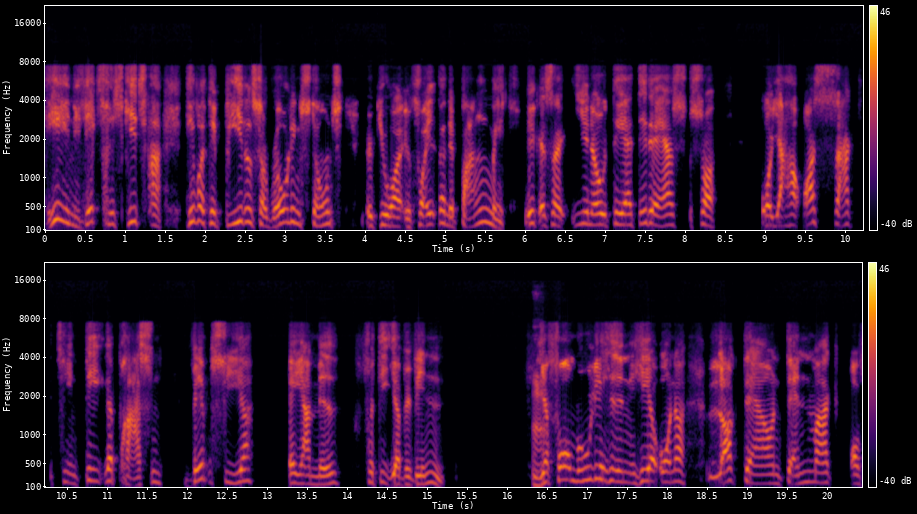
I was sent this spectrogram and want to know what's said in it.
det er en elektrisk guitar. Det var det Beatles og Rolling Stones øh, gjorde øh, forældrene bange med. Ikke? Altså, you know, det er det, der er. Så, og jeg har også sagt til en del af pressen, hvem siger, at jeg er med, fordi jeg vil vinde. Mm. Jeg får muligheden her under lockdown Danmark og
